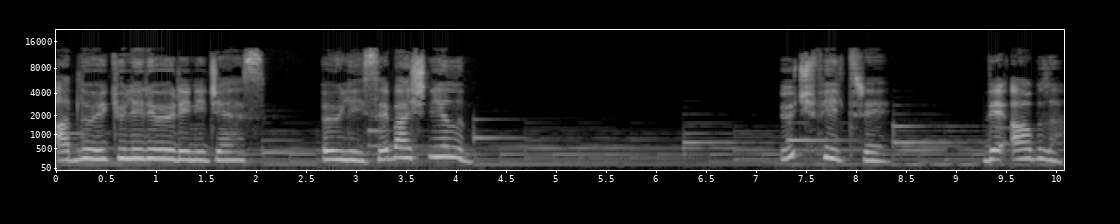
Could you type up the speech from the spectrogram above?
adlı öyküleri öğreneceğiz. Öyleyse başlayalım. Üç filtre ve abla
